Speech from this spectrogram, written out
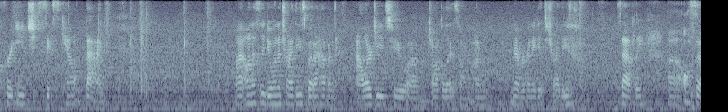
for each six count bag. I honestly do want to try these, but I have an allergy to um, chocolate, so I'm, I'm never going to get to try these, sadly. Uh, also,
